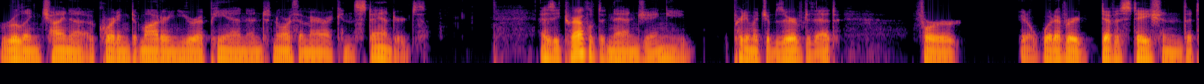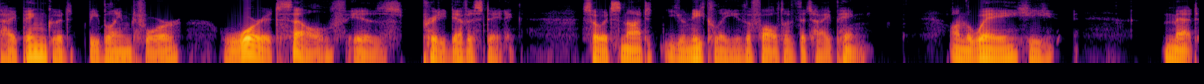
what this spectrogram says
ruling China according to modern European and North American standards? As he traveled to Nanjing, he pretty much observed that for you know, whatever devastation the Taiping could be blamed for, war itself is pretty devastating. So it's not uniquely the fault of the Taiping. On the way, he met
